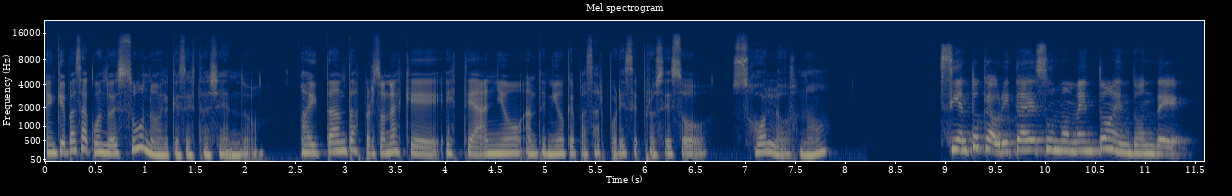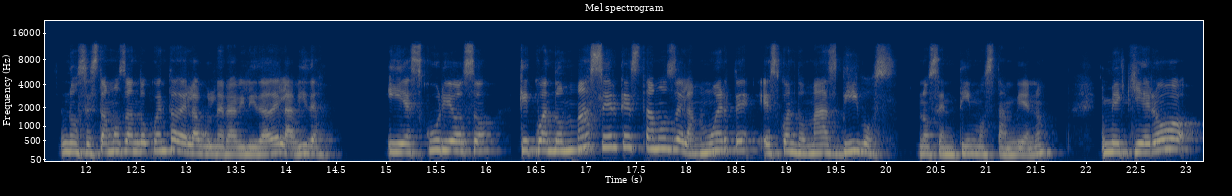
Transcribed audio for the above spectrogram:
en qué pasa cuando es uno el que se está yendo. Hay tantas personas que este año han tenido que pasar por ese proceso solos, ¿no? Siento que ahorita es un momento en donde nos estamos dando cuenta de la vulnerabilidad de la vida. Y es curioso que cuando más cerca estamos de la muerte es cuando más vivos nos sentimos también, ¿no? Me quiero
